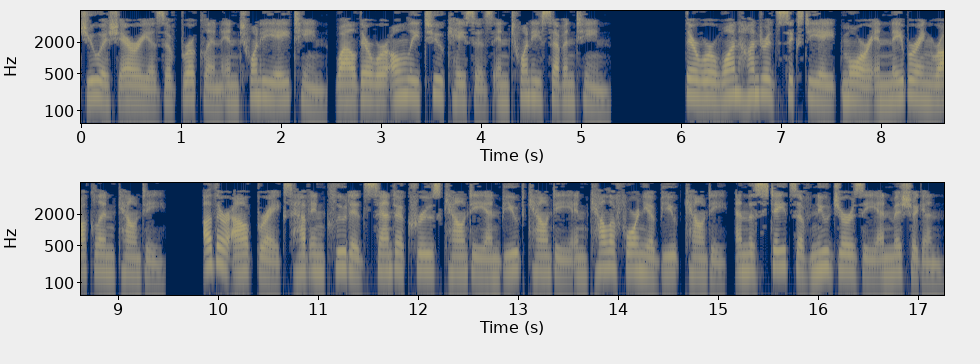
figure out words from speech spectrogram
Jewish areas of Brooklyn in 2018, while there were only two cases in 2017. There were 168 more in neighboring Rockland County. Other outbreaks have included Santa Cruz County and Butte County in California Butte County, and the states of New Jersey and Michigan.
